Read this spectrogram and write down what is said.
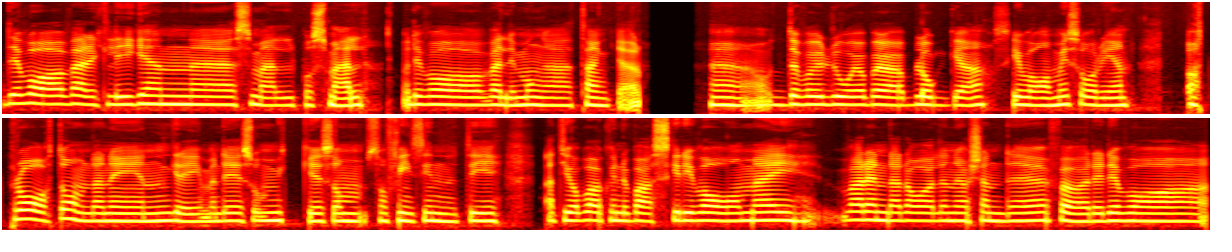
Det var verkligen eh, smäll på smäll. Och det var väldigt många tankar. Eh, och det var ju då jag började blogga, skriva av mig sorgen. Att prata om den är en grej, men det är så mycket som, som finns inuti. Att jag bara kunde bara skriva av mig varenda dag eller när jag kände för det. Det var,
